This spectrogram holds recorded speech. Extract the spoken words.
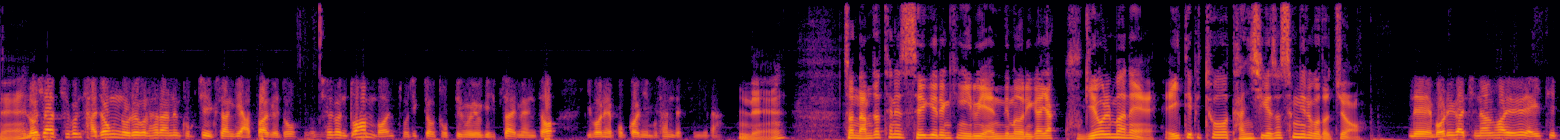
네. 러시아 측은 자정 노력을 하라는 국제 육상계 압박에도 최근 또 한 번 조직적 도핑 의혹에 휩싸이면서 이번에 복권이 무산됐습니다. 네. 전 남자 테니스 세계 랭킹 1위 앤디 머리가 약 9개월 만에 ATP 투어 단식에서 승리를 거뒀죠. 네, 머리가 지난 화요일 ATP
